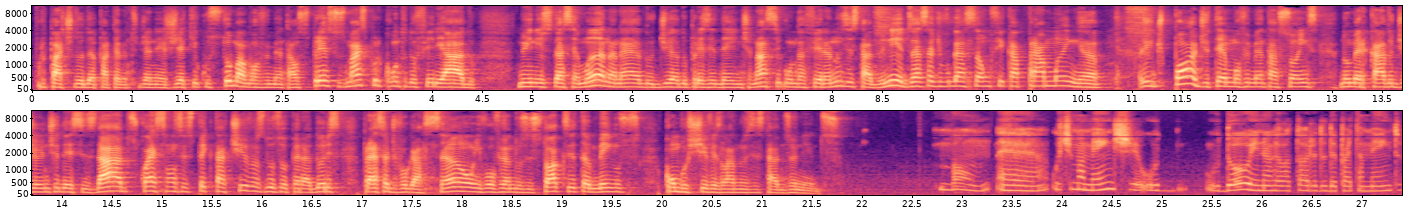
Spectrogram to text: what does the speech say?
por parte do Departamento de Energia que costuma movimentar os preços, mas por conta do feriado no início da semana, né, do dia do presidente na segunda-feira nos Estados Unidos, essa divulgação fica para amanhã. A gente pode ter movimentações no mercado diante desses dados? Quais são as expectativas dos operadores para essa divulgação envolvendo os estoques e também os combustíveis lá nos Estados Unidos? Bom, é, ultimamente o, o DOE, né, o relatório do departamento,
